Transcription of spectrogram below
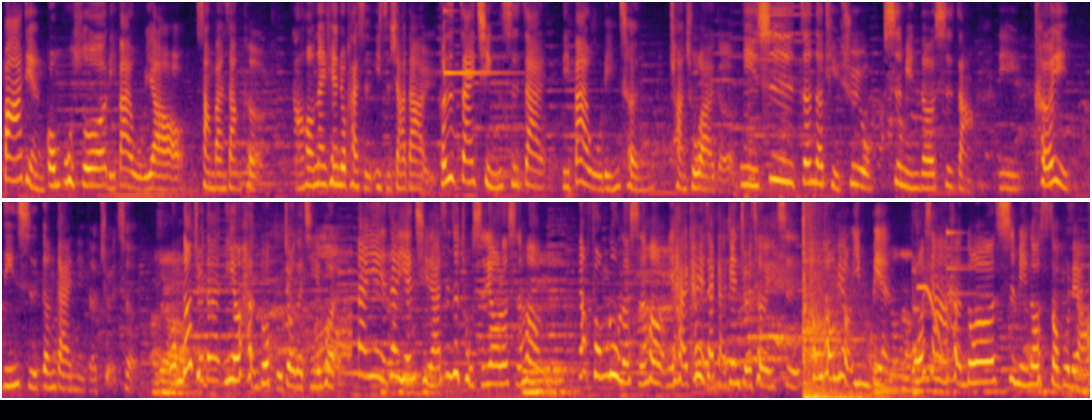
八点公布说礼拜五要上班上课，然后那天就开始一直下大雨。可是灾情是在礼拜五凌晨传出来的。你是真的体恤市民的市长，你可以。临时更改你的决策，我们都觉得你有很多补救的机会。半夜在淹起来，甚至土石流的时候，要封路的时候，你还可以再改变决策一次，通通没有应变。我想很多市民都受不了。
